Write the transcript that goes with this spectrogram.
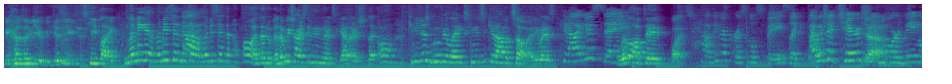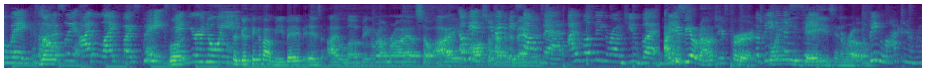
because of you. Because you just keep like, let me get, let me sit in the tub, let me sit in the. Oh, and then and then we try sitting in there together, and she's like, oh, can you just move your legs? Can you just get out? So, anyways, Can I just say, little update. What? having our personal space, like I wish I cherished Yeah. it more being away. Because No. honestly, I like my space, Well, and you're annoying. The good thing about me, babe, is I love being around Mariah, so I Okay, also have an making me advantage. sound bad. I love being around you, but I could be around you for being 20 days in a row. being locked in a room.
